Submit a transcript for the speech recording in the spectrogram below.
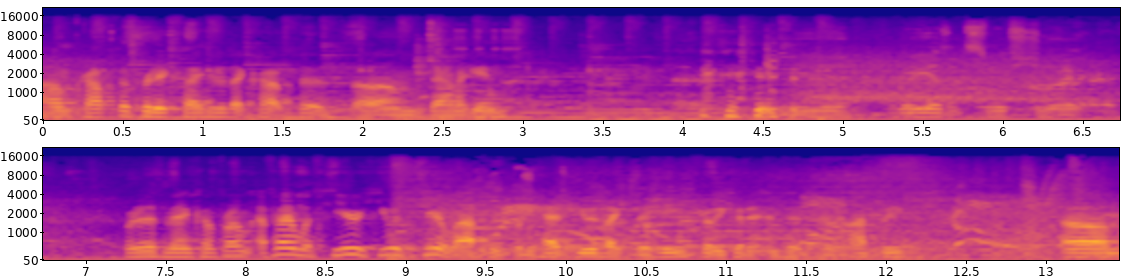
Um, Crop's pretty excited that Crop says um, down a game. Yeah. But he hasn't switched yet. Where did this man come from? Ephraim was here. He was here last week, but he had he was like busy, so he couldn't enter the tournament last week. Um,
